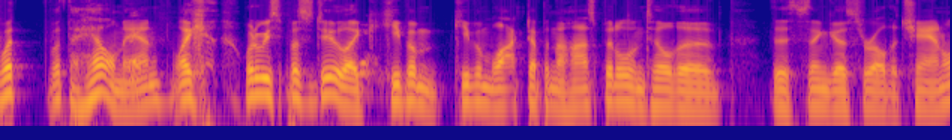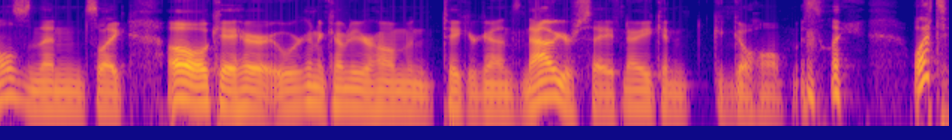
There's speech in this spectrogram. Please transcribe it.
what? What the hell, man? Like, what are we supposed to do? Like, keep them keep them locked up in the hospital until the this thing goes through all the channels, and then it's like, oh, okay, here we're gonna come to your home and take your guns. Now you're safe. Now you can can go home. It's like what?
